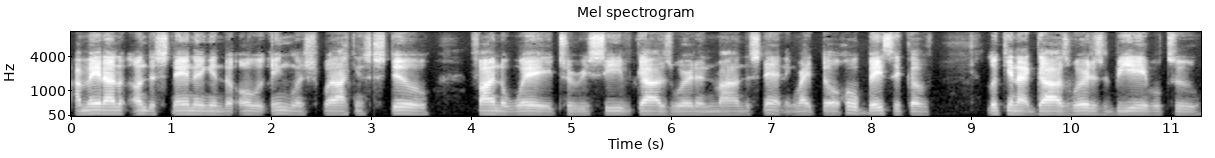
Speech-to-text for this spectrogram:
I may not understanding in the old English, but I can still find a way to receive God's word in my understanding, right? The whole basic of looking at God's word is to be able to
